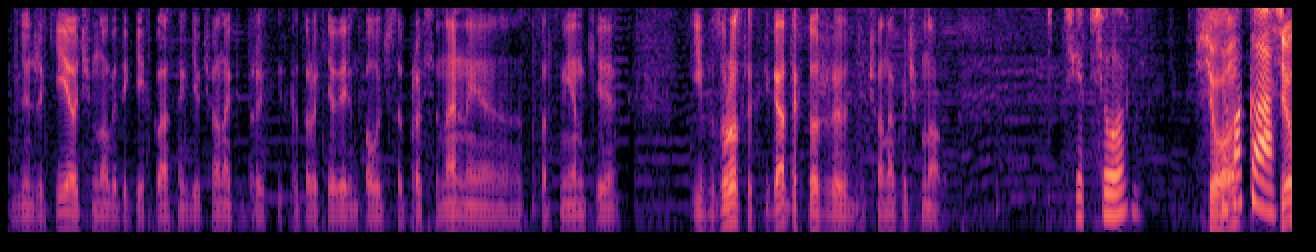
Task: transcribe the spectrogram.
в Геленджике очень много таких классных девчонок, которых, из которых, я уверен, получатся профессиональные э, спортсменки. И в взрослых регатах тоже девчонок очень много. Все, все, все пока. Все,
